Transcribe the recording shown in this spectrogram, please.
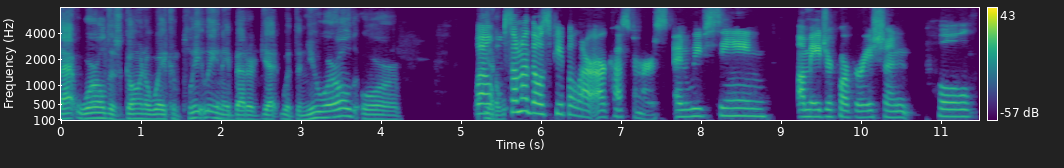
that world is going away completely and they better get with the new world or well you know, some of those people are our customers and we've seen a major corporation pull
